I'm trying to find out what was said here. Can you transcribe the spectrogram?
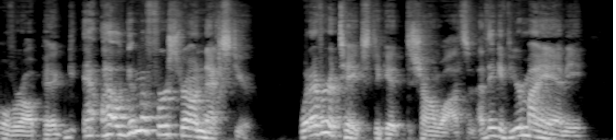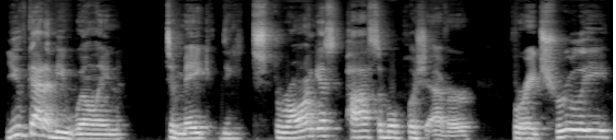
overall pick. Hell, give him a first round next year. Whatever it takes to get Deshaun Watson. I think if you're Miami, you've got to be willing to make the strongest possible push ever for a truly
